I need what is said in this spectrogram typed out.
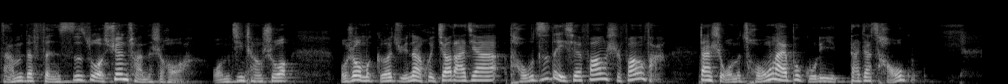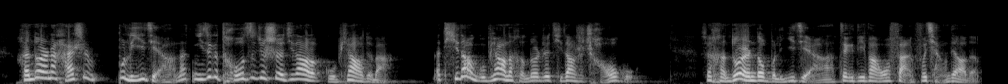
咱们的粉丝做宣传的时候啊，我们经常说，我说我们格局呢会教大家投资的一些方式方法，但是我们从来不鼓励大家炒股。很多人呢还是不理解啊，那你这个投资就涉及到了股票，对吧？那提到股票呢，很多人就提到是炒股。所以很多人都不理解啊，这个地方我反复强调的。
